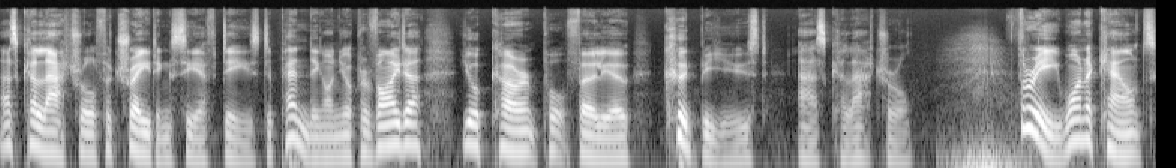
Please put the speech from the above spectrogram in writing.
as collateral for trading CFDs. Depending on your provider, your current portfolio could be used as collateral. 3. One account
